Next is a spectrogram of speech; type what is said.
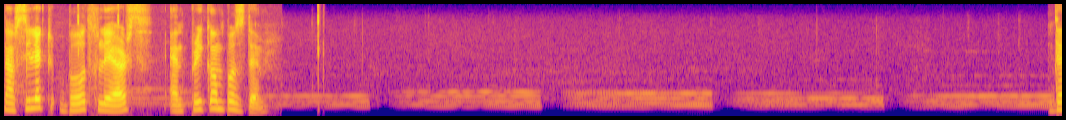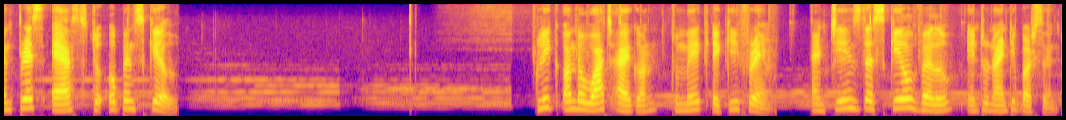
Now select both layers and pre-compose them. Then press S to open scale. Click on the watch icon to make a keyframe and change the scale value into 90%.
